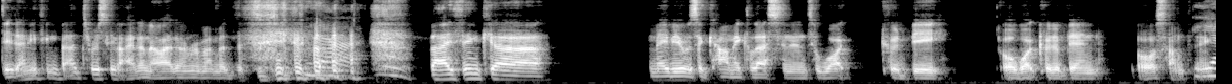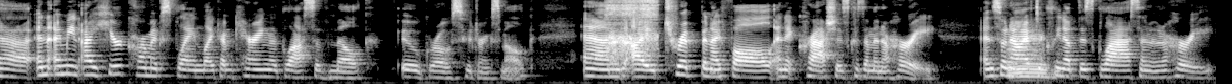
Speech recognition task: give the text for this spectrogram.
did anything bad to receive. I don't know. I don't remember. The, Yeah. but I think uh, maybe it was a karmic lesson into what could be or what could have been or something. Yeah, and I mean, I hear karma explain like I'm carrying a glass of milk. Ew, gross. Who drinks milk? And I trip and I fall and it crashes because I'm in a hurry. And so now I have to Mm. clean up this glass and I'm in a hurry.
